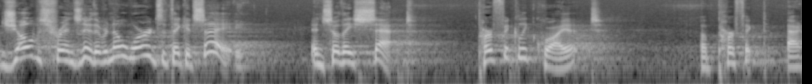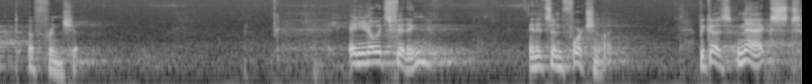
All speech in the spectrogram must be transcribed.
Job's friends knew there were no words that they could say. And so they sat, perfectly quiet, a perfect act of friendship. And you know, it's fitting and it's unfortunate because next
